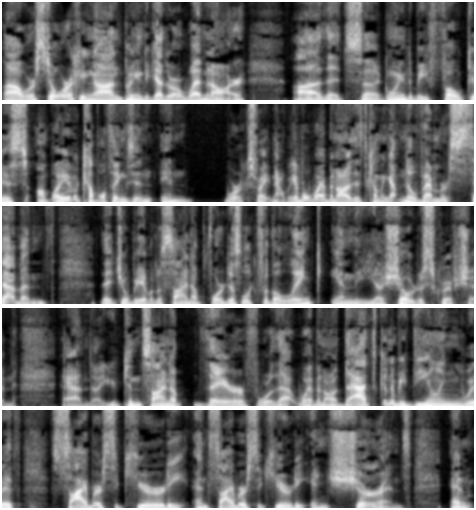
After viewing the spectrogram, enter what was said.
uh, we're still working on putting together a webinar uh, that's uh, going to be focused on. Well, we have a couple things in in works right now. We have a webinar that's coming up November seventh that you'll be able to sign up for. Just look for the link in the uh, show description, and uh, you can sign up there for that webinar. That's going to be dealing with cybersecurity and cybersecurity insurance, and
